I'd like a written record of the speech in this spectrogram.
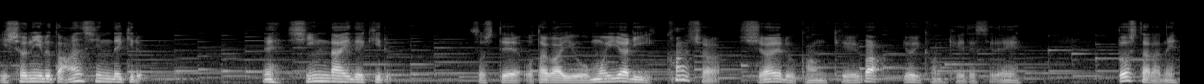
一緒にいると安心できる、ね、信頼できる。そしてお互いを思いやり感謝し合える関係が良い関係ですよね。どうしたらね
